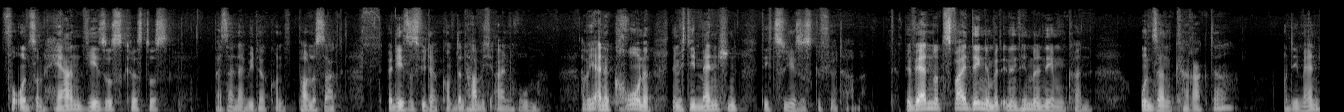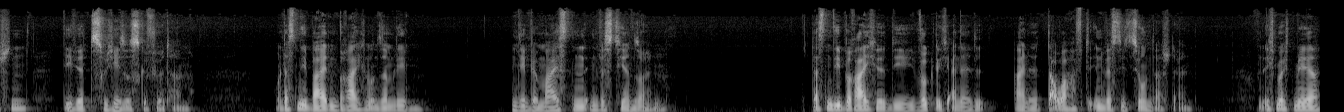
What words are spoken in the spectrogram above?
vor unserem Herrn Jesus Christus bei seiner Wiederkunft. Paulus sagt, wenn Jesus wiederkommt, dann habe ich einen Ruhm, habe ich eine Krone, nämlich die Menschen, die ich zu Jesus geführt habe. Wir werden nur zwei Dinge mit in den Himmel nehmen können. Unseren Charakter und die Menschen, die wir zu Jesus geführt haben. Und das sind die beiden Bereiche in unserem Leben, in denen wir am meisten investieren sollten. Das sind die Bereiche, die wirklich eine, eine dauerhafte Investition darstellen. Und ich möchte mir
